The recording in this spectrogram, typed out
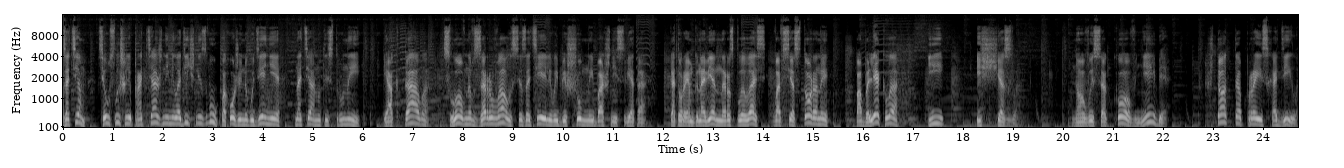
Затем все услышали протяжный мелодичный звук, похожий на гудение натянутой струны, и октава словно взорвался затейливой бесшумной башней света, которая мгновенно расплылась во все стороны, поблекла и исчезла. Но высоко в небе что-то происходило.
